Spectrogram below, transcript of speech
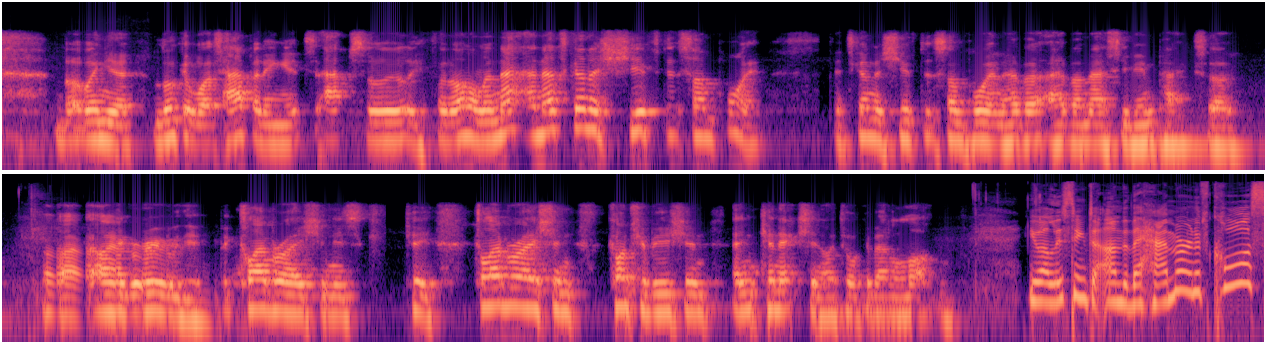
but when you look at what's happening, it's absolutely phenomenal. And that and that's going to shift at some point. It's going to shift at some point and have a have a massive impact. So I, I agree with you. But collaboration is key. Collaboration, contribution, and connection. I talk about a lot. You are listening to Under the Hammer, and of course,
